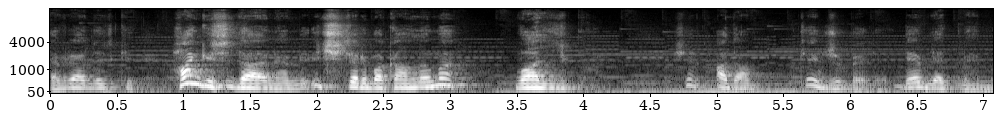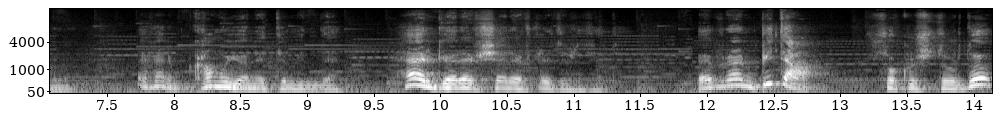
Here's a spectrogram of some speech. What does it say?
Evren dedi ki hangisi daha önemli? İçişleri Bakanlığı mı? Valilik mi? Şimdi adam tecrübeli, devlet memuru. Efendim kamu yönetiminde her görev şereflidir dedi. Evren bir daha sokuşturdu.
